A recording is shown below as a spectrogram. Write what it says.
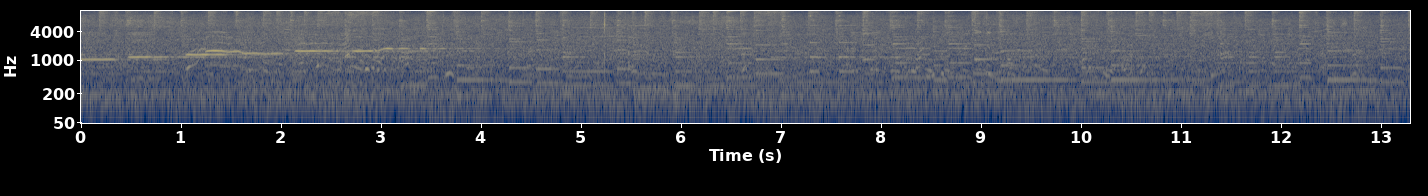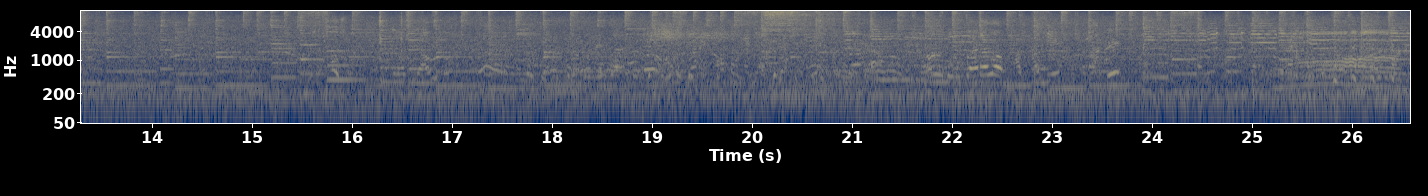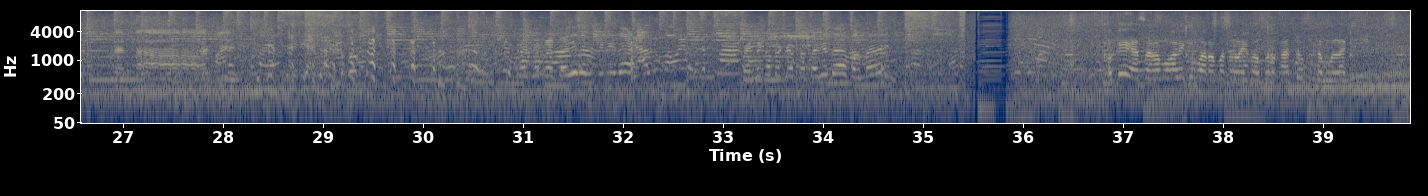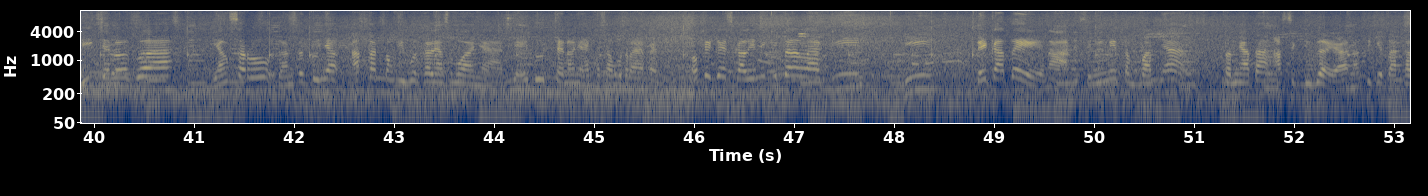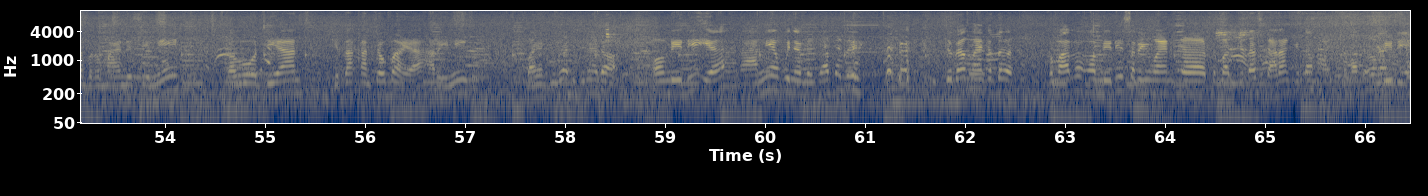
keren aja. Oke, assalamualaikum warahmatullahi wabarakatuh. Ketemu lagi di channel gua yang seru dan tentunya akan menghibur kalian semuanya, yaitu channelnya Eko Saputra FM. Oke guys, kali ini kita lagi di BKT. Nah, di sini nih tempatnya ternyata asik juga ya. Nanti kita akan bermain di sini. Kemudian kita akan coba ya. Hari ini banyak juga di sini ada Om Didi ya. Nah, ini yang punya BKT deh. kita main ke kemarin Om Didi sering main ke tempat kita, sekarang kita main ke tempat Om Didi.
